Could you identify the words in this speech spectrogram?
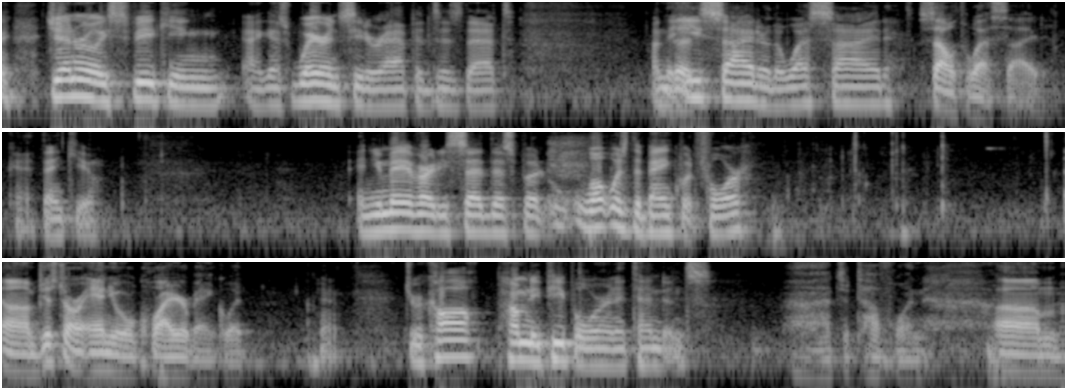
generally speaking, I guess where in Cedar Rapids is that? On the, The- east side or the west side? Southwest side. Okay, thank you. And you may have already said this, but what was the banquet for? Um, just our annual choir banquet. Okay. Do you recall how many people were in attendance? That's a tough one. Um,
